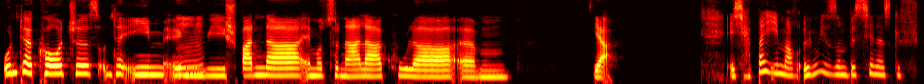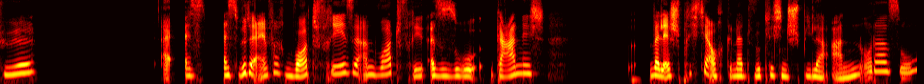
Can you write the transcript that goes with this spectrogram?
Untercoaches unter ihm irgendwie mhm. spannender, emotionaler, cooler, ähm, ja. Ich habe bei ihm auch irgendwie so ein bisschen das Gefühl, es, es würde einfach Wortfräse an Wortfräse, also so gar nicht, weil er spricht ja auch nicht wirklich einen Spieler an oder so.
